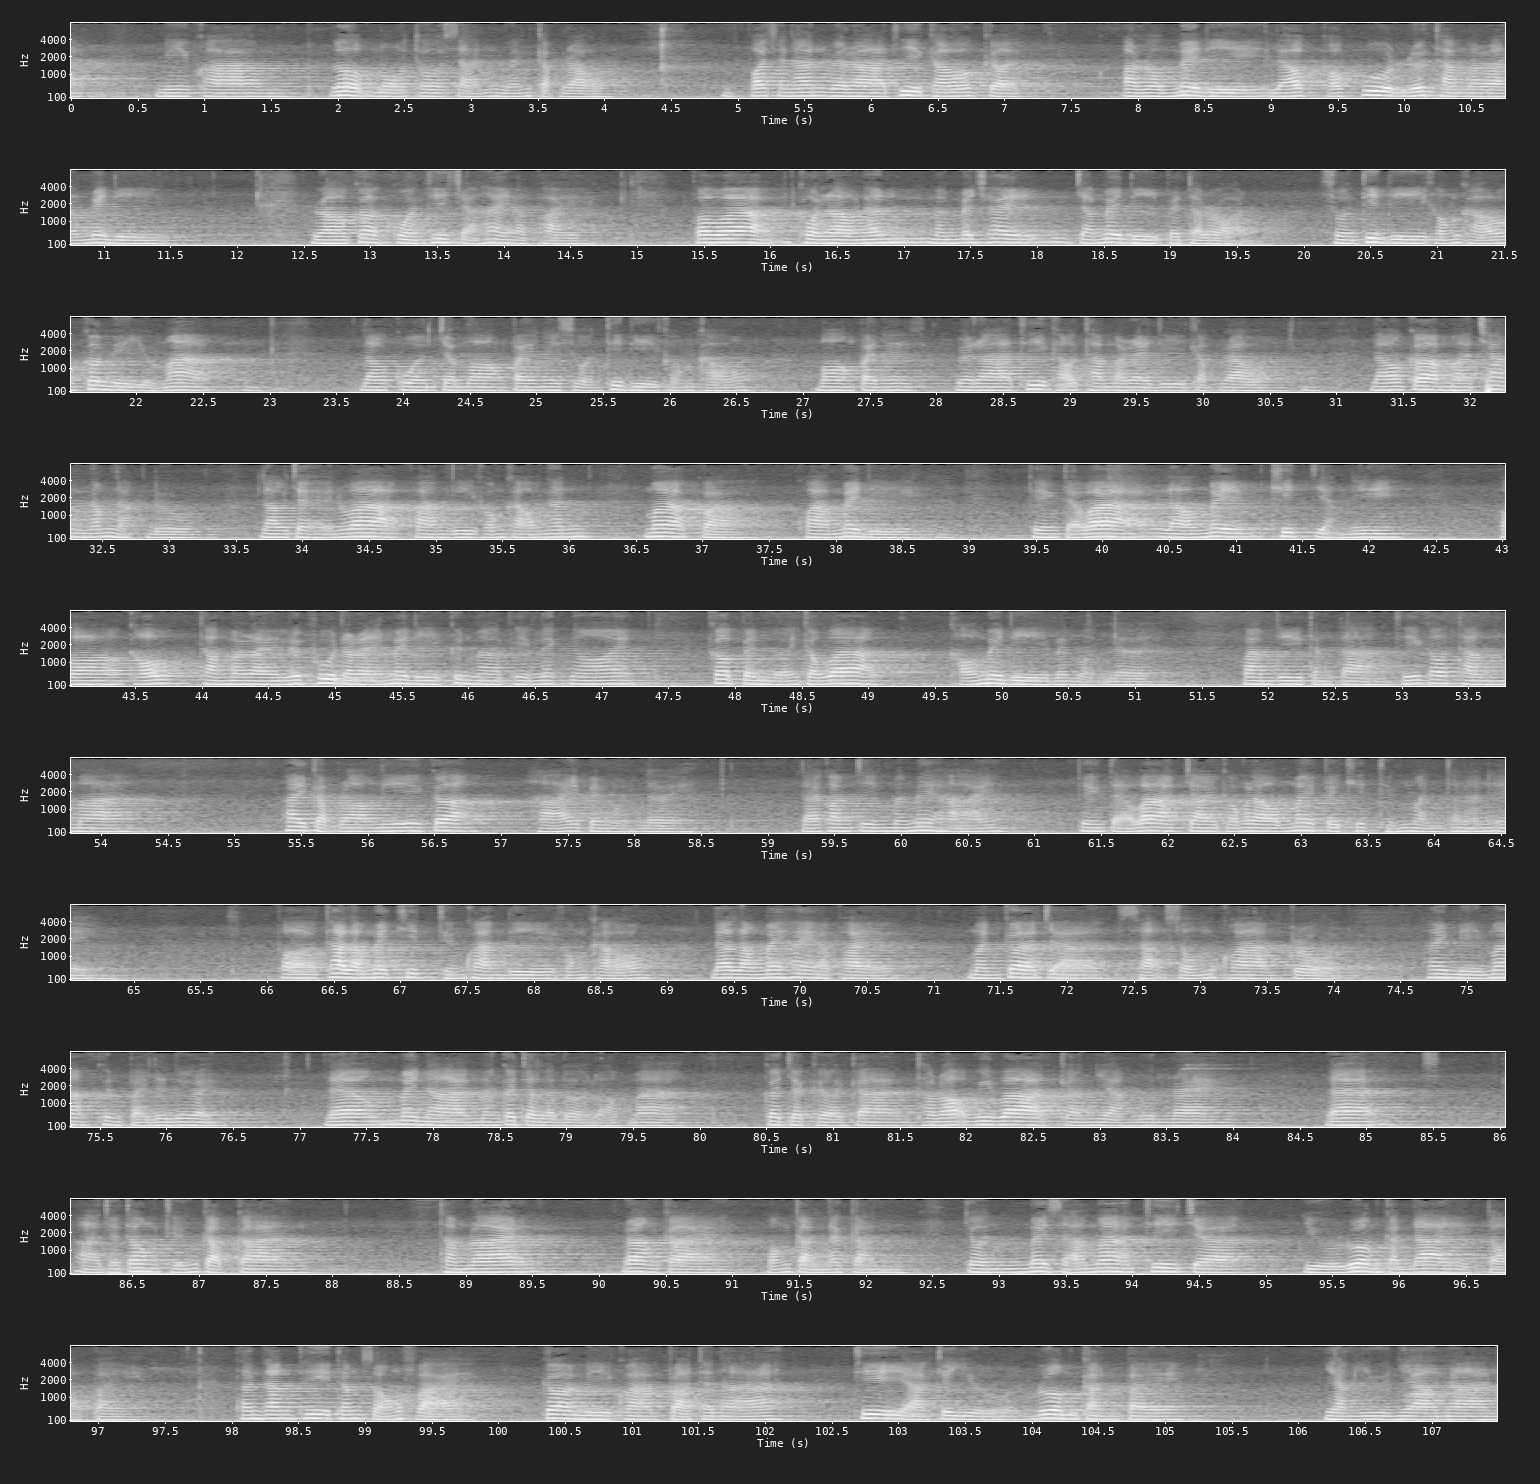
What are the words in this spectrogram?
มีความโลภโมโทสันเหมือนกับเรา เพราะฉะนั้นเวลาที่เขาเกิดอารมณ์ไม่ดี แล้วเขาพูดหรือทำอะไรไม่ดี เราก็ควรที่จะให้อภัย เพราะว่าคนเรานั้นมันไม่ใช่จะไม่ดีไปตลอด ส่วนที่ดีของเขาก็มีอยู่มาก เราควรจะมองไปในส่วนที่ดีของเขา มองไปใน เวลาที่เขาทำอะไรดีกับเรา แล้วก็มาชั่งน้ำหนักดู เราจะเห็นว่าความดีของเขานั้นมากกว่าความไม่ดี เพียงแต่ว่าเราไม่คิดอย่างนี้ พอเขาทำอะไรหรือพูดอะไรไม่ดีขึ้นมาเพียงเล็กน้อย ก็เป็นเหมือนกับว่าเขาไม่ดีไปหมดเลย ความดีต่างๆที่เขาทำมาให้กับเรานี้ก็ หายไปหมดเลย แต่ความจริงมันไม่หาย เพียงแต่ว่าใจของเราไม่ไปคิดถึงมันเท่านั้นเอง พอถ้าเราไม่คิดถึงความดีของเขา แล้วเราไม่ให้อภัย มันก็จะสะสมความโกรธ ให้มีมากขึ้นไปเรื่อยๆ แล้วไม่นานมันก็จะระเบิดออกมาก็จะเกิดการทะเลาะวิวาทกันอย่างรุนแรง และ อาจจะต้องถึงกับการทำร้ายร่างกายของกันและกัน จนไม่สามารถที่จะอยู่ร่วมกันได้อีกต่อไป ทั้งทั้งที่ทั้งสองฝ่าย ก็มีความปรารถนาที่อยากจะอยู่ร่วมกันไป อย่างยืนยาวนาน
